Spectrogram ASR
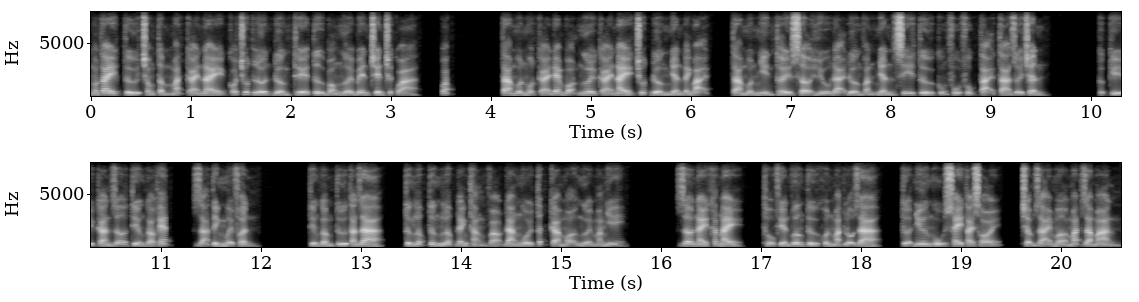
ngón tay từ trong tầm mắt cái này có chút lớn đường thế tử bóng người bên trên trượt qua quắp ta muốn một cái đem bọn ngươi cái này chút đường nhân đánh bại, ta muốn nhìn thấy sở hữu đại đường văn nhân sĩ tử cũng phụ phục tại ta dưới chân. Cực kỳ càn rỡ tiếng gào thét giã tính mười phần. Tiếng gầm tứ tán ra, từng lớp từng lớp đánh thẳng vào đang ngồi tất cả mọi người mà nhĩ. Giờ này khắc này, thổ phiền vương tử khuôn mặt lộ ra, tựa như ngủ say tài sói, chậm rãi mở mắt ra màn,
